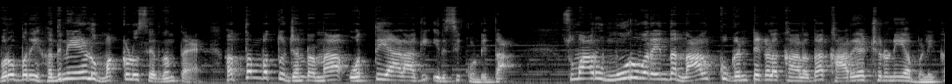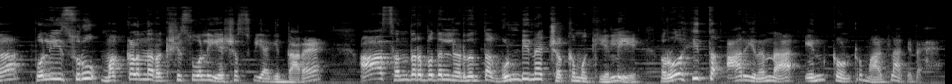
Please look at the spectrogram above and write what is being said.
ಬರೋಬ್ಬರಿ ಹದಿನೇಳು ಮಕ್ಕಳು ಸೇರಿದಂತೆ ಹತ್ತೊಂಬತ್ತು ಜನರನ್ನ ಒತ್ತೆಯಾಳಾಗಿ ಇರಿಸಿಕೊಂಡಿದ್ದ. ಸುಮಾರು ಮೂರುವರೆಯಿಂದ ನಾಲ್ಕು ಗಂಟೆಗಳ ಕಾಲದ ಕಾರ್ಯಾಚರಣೆಯ ಬಳಿಕ ಪೊಲೀಸರು ಮಕ್ಕಳನ್ನು ರಕ್ಷಿಸುವಲ್ಲಿ ಯಶಸ್ವಿಯಾಗಿದ್ದಾರೆ. ಆ ಸಂದರ್ಭದಲ್ಲಿ ನಡೆದಂಥ ಗುಂಡಿನ ಚಕಮಕಿಯಲ್ಲಿ ರೋಹಿತ್ ಆರ್ಯನನ್ನ ಎನ್ಕೌಂಟರ್ ಮಾಡಲಾಗಿದೆ.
